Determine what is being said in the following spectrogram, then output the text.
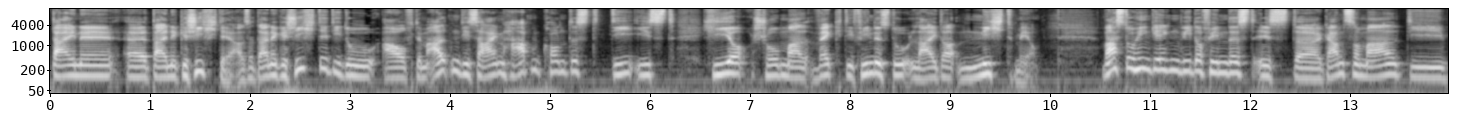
deine, äh, deine Geschichte. Also deine Geschichte, die du auf dem alten Design haben konntest, die ist hier schon mal weg. Die findest du leider nicht mehr. Was du hingegen wieder findest, ist äh, ganz normal die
